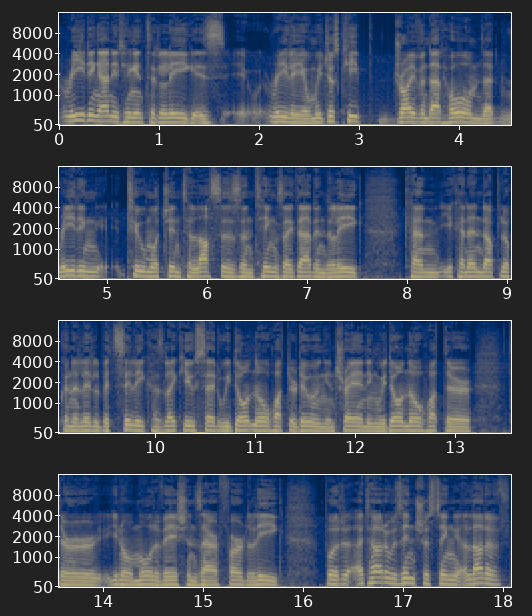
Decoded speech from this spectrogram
reading anything into the league is really, and we just keep driving that home. That reading too much into losses and things like that in the league can you can end up looking a little bit silly because, like you said, we don't know what they're doing in training. We don't know what their their you know motivations are for the league. But I thought it was interesting. A lot of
